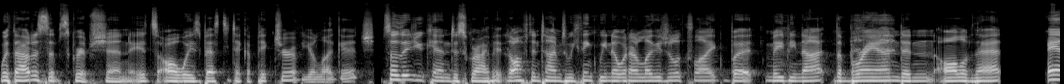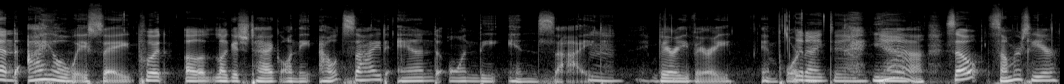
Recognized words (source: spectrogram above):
without a subscription, it's always best to take a picture of your luggage so that you can describe it. Oftentimes we think we know what our luggage looks like, but maybe not the brand and all of that. And I always say put a luggage tag on the outside and on the inside. Hmm. Very, very important. Good idea. Yeah. So summer's here.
